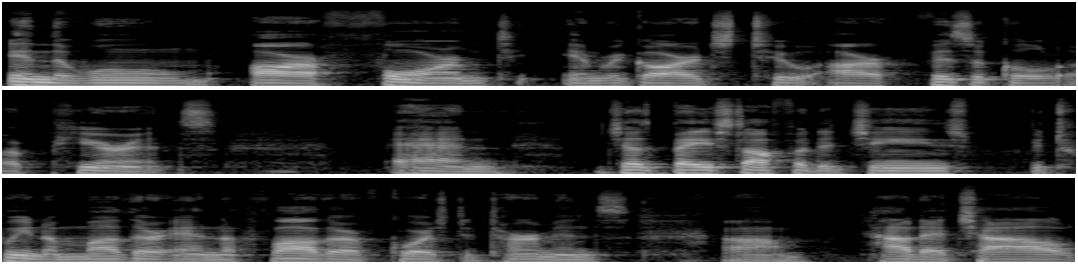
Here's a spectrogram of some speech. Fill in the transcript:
in the womb, are formed in regards to our physical appearance. And just based off of the genes between the mother and the father, of course, determines um, how that child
